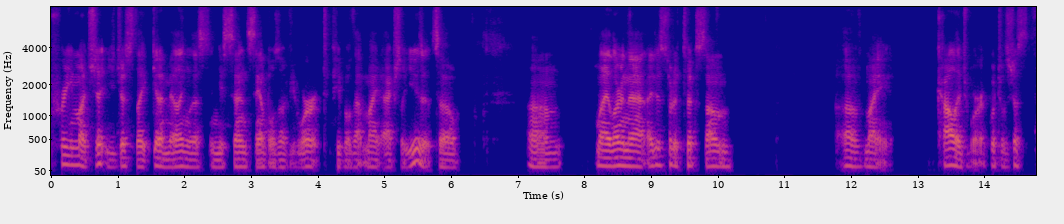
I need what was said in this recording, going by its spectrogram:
pretty much it. You just like get a mailing list and you send samples of your work to people that might actually use it. So um, when I learned that, I just sort of took some of my college work, which was just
